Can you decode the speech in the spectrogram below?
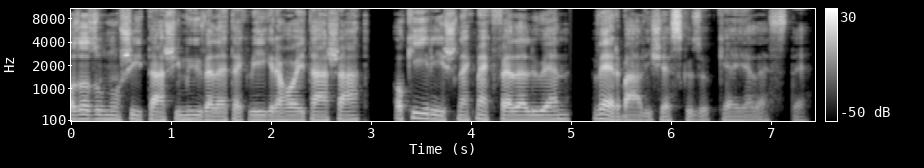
Az azonosítási műveletek végrehajtását a kérésnek megfelelően verbális eszközökkel jelezte.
